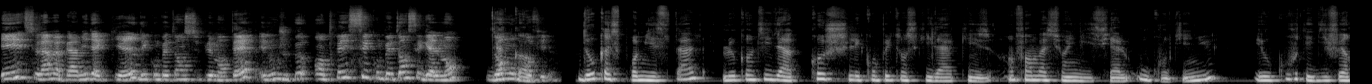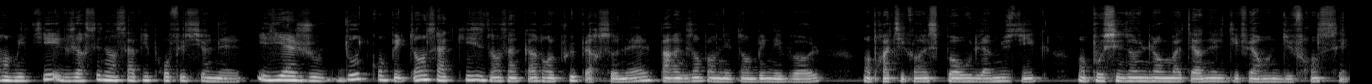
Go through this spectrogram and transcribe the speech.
et cela m'a permis d'acquérir des compétences supplémentaires et donc je peux entrer ces compétences également dans mon profil. Donc à ce premier stade, le candidat coche les compétences qu'il a acquises en formation initiale ou continue et au cours des différents métiers exercés dans sa vie professionnelle. Il y ajoute d'autres compétences acquises dans un cadre plus personnel, par exemple en étant bénévole, en pratiquant un sport ou de la musique, en possédant une langue maternelle différente du français.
